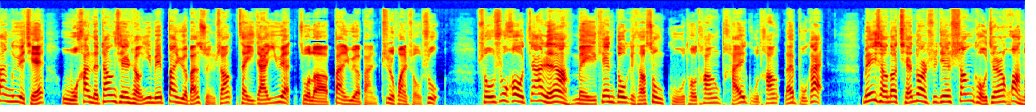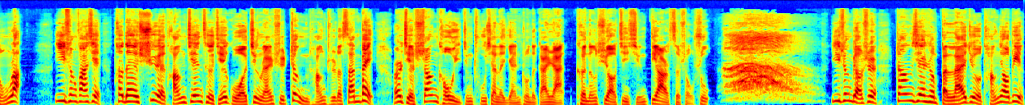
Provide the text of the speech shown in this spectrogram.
半个月前，武汉的张先生因为半月板损伤，在一家医院做了半月板置换手术。手术后，家人啊每天都给他送骨头汤、排骨汤来补钙。没想到前段时间伤口竟然化脓了，医生发现他的血糖监测结果竟然是正常值的三倍，而且伤口已经出现了严重的感染，可能需要进行第二次手术。医生表示，张先生本来就有糖尿病，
